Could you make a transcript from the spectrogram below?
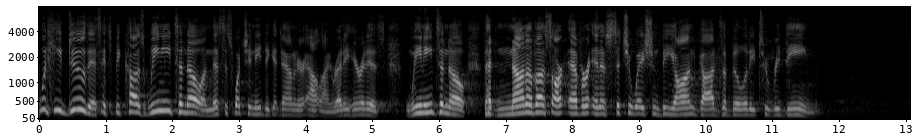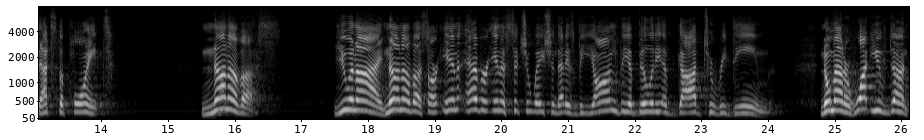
would he do this? It's because we need to know, and this is what you need to get down in your outline. Ready? Here it is. We need to know that none of us are ever in a situation beyond God's ability to redeem. That's the point. None of us, you and I, none of us are in, ever in a situation that is beyond the ability of God to redeem. No matter what you've done,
